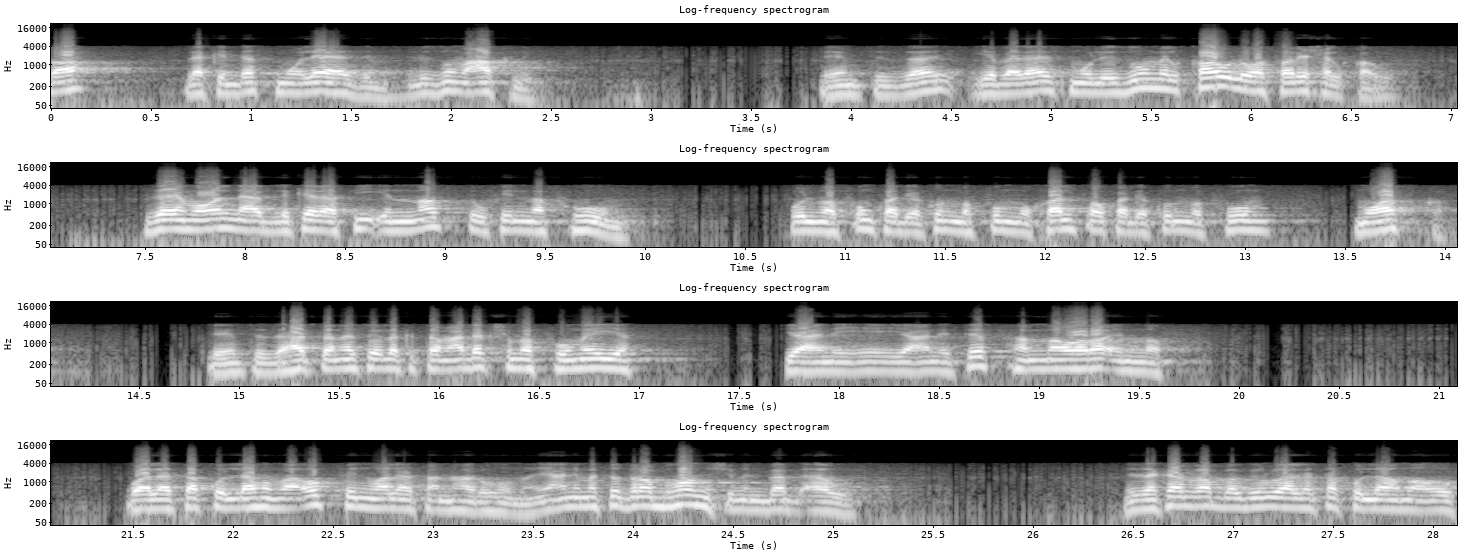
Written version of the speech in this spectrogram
صح؟ لكن ده اسمه لازم لزوم عقلي. فهمت إزاي؟ يبقى ده اسمه لزوم القول وصريح القول. زي ما قلنا قبل كده في النص وفي المفهوم. والمفهوم قد يكون مفهوم مخالفة وقد يكون مفهوم موافقة. فهمت إزاي؟ حتى الناس يقول لك أنت ما عندكش مفهومية. يعني إيه؟ يعني تفهم ما وراء النص. ولا تقل لهما أف ولا تنهرهما. يعني ما تضربهمش من باب أول. إذا كان ربك بيقول ولا تقل لهما أف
